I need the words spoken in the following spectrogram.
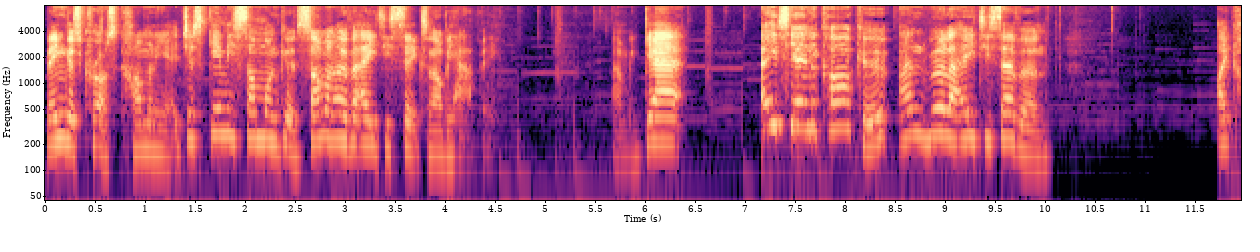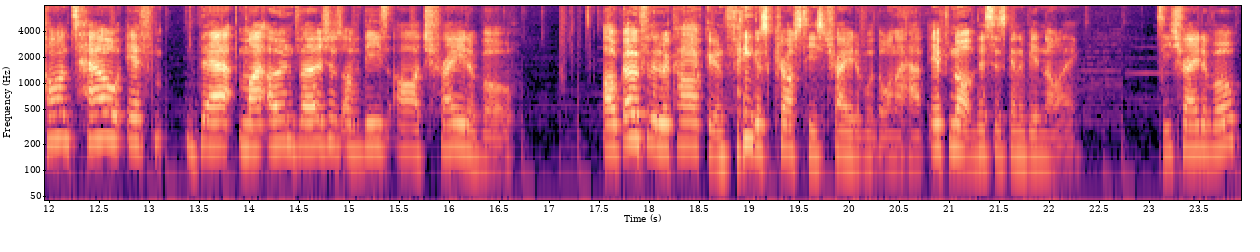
Fingers crossed, here. Just give me someone good. Someone over 86 and I'll be happy. And we get 88 Lukaku and Muller 87. I can't tell if my own versions of these are tradable. I'll go for the Lukaku and fingers crossed he's tradable, the one I have. If not, this is going to be annoying. Is he tradable?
